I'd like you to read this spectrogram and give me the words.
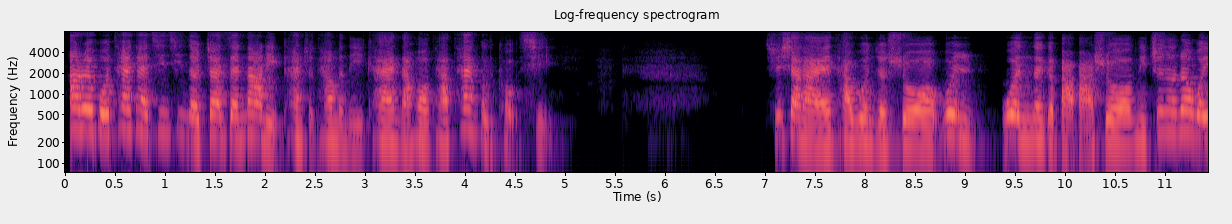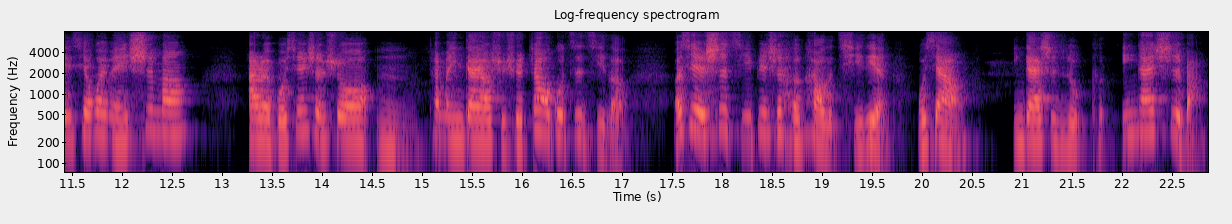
阿瑞伯太太静静的站在那里，看着他们离开，然后她叹了口气。接下来，他问着说：“问问那个爸爸说，你真的认为一切会没事吗？”阿瑞伯先生说：“嗯，他们应该要学学照顾自己了，而且市集便是很好的起点。我想。”应该是如可，应该是吧。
